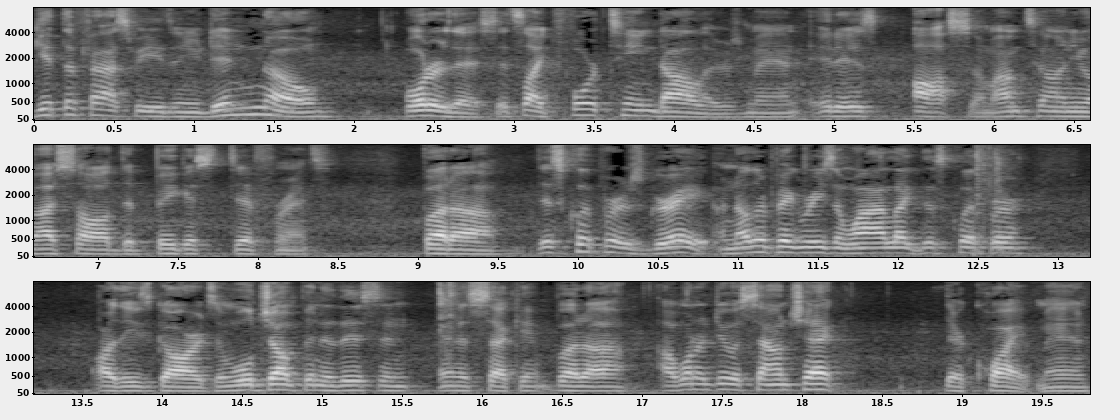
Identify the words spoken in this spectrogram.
get the fast feeds and you didn't know, order this. It's like $14, man. It is awesome. I'm telling you, I saw the biggest difference. But uh, this clipper is great. Another big reason why I like this clipper are these guards. And we'll jump into this in, in a second. But uh, I want to do a sound check. They're quiet, man.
